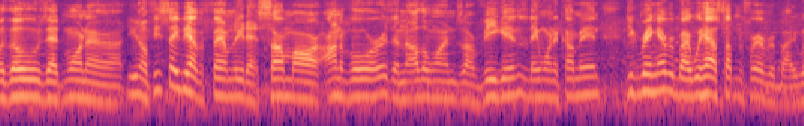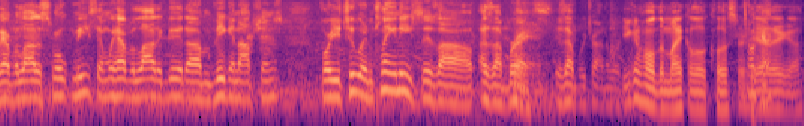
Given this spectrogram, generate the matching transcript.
for those that want to. You know, if you say we have a family that some are omnivores and the other ones are vegans, and they want to come in, you can bring everybody. We have something for everybody. We have a lot of smoked meats, and we have a lot of good um, vegan options for you too. And Clean Eats is our as our brand. Is that what we're trying to work? You can hold the mic a little closer. Okay. Yeah, there you go.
